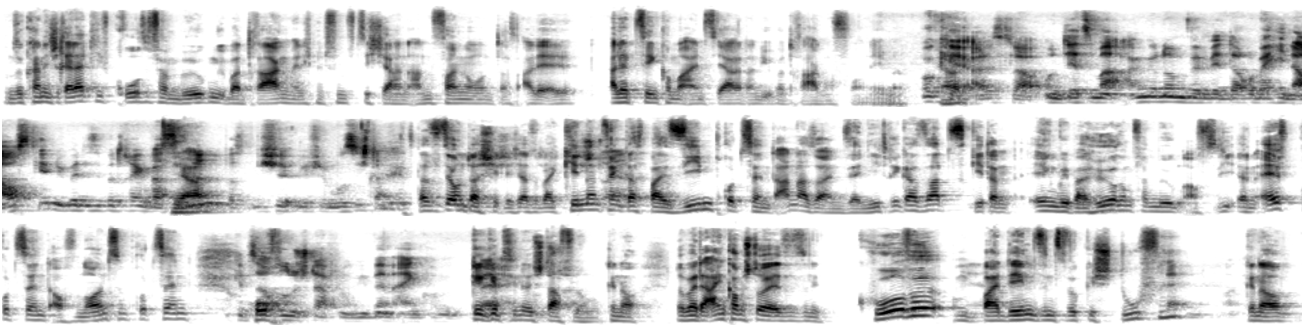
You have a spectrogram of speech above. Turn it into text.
Und so kann ich relativ große Vermögen übertragen, wenn ich mit 50 Jahren anfange und das alle, alle 10,1 Jahre dann die Übertragung vornehme. Okay, Ja. alles klar. Und jetzt mal angenommen, wenn wir darüber hinausgehen, über diese Beträge, was Ja. dann? Was, wie, viel, wie viel muss ich dann jetzt? Das ist sehr unterschiedlich. Also bei Kindern fängt das bei 7% an, also ein sehr niedriger Satz, geht dann irgendwie bei höherem Vermögen auf sie- äh, 11%, auf 19%. Gibt es auch so eine Staffelung wie beim Einkommen? Gibt es hier eine Staffelung, genau. Nur bei der Einkommensteuer ist es eine Kurve und Ja. bei denen sind es wirklich Stufen. Treppen. Okay. Genau,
